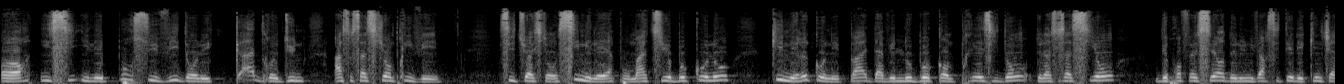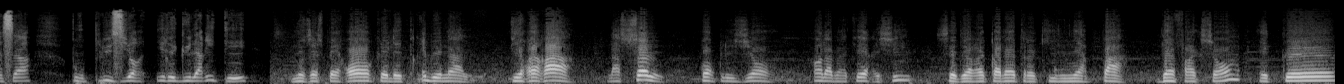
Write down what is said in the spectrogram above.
Or, ici, il est poursuivi dans le cadre d'une association privée. Situation similaire pour Mathieu Bokolo, qui ne reconnaît pas David Lubo comme président de l'association des professeurs de l'Université de Kinshasa pour plusieurs irrégularités. Nous espérons que le tribunal tirera la seule conclusion en la matière ici, c'est de reconnaître qu'il n'y a pas d'infraction et que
